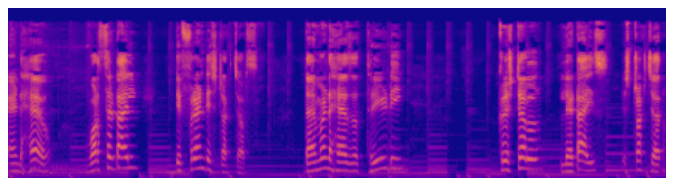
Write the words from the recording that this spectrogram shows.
and have versatile different structures. Diamond has a 3D crystal lattice structure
